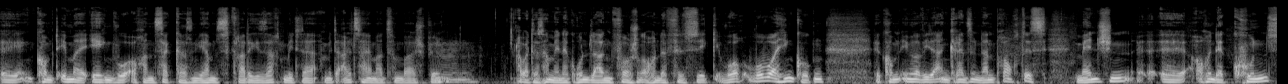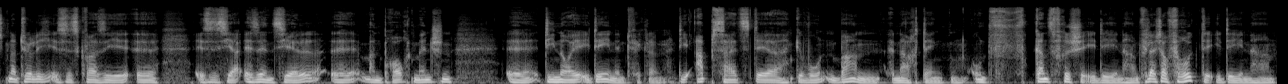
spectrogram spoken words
äh, kommt immer irgendwo auch an Sackgassen. Wir haben es gerade gesagt mit, der, mit Alzheimer zum Beispiel. Mhm. Aber das haben wir in der Grundlagenforschung, auch in der Physik, wo, wo wir hingucken, wir kommen immer wieder an Grenzen. Und dann braucht es Menschen, äh, auch in der Kunst natürlich ist es quasi, äh, ist es ja essentiell, äh, man braucht Menschen, die neue Ideen entwickeln, die abseits der gewohnten Bahnen nachdenken und ganz frische Ideen haben, vielleicht auch verrückte Ideen haben.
